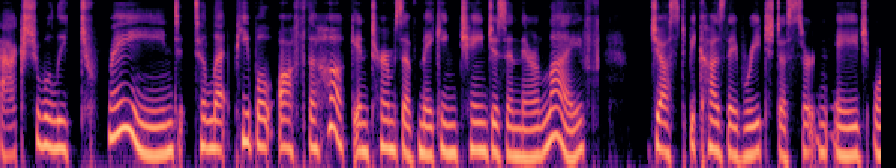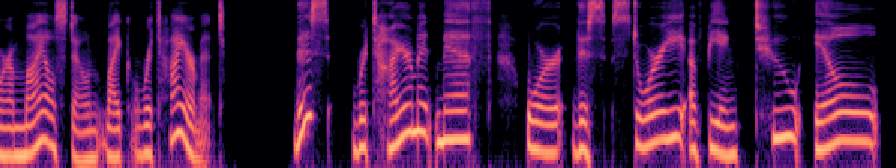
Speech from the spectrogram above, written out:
actually trained to let people off the hook in terms of making changes in their life just because they've reached a certain age or a milestone like retirement. This retirement myth or this story of being too ill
